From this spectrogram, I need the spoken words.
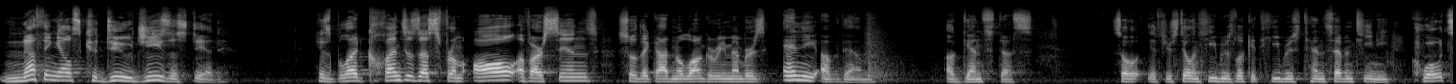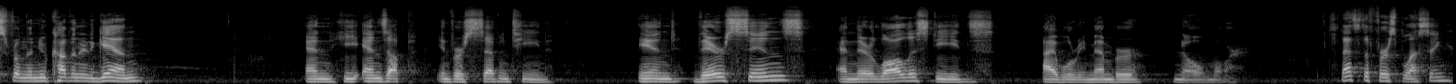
nothing else could do, Jesus did. His blood cleanses us from all of our sins so that God no longer remembers any of them against us. So if you're still in Hebrews, look at Hebrews 10:17. He quotes from the new covenant again, and he ends up in verse 17. In their sins and their lawless deeds I will remember no more. That's the first blessing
